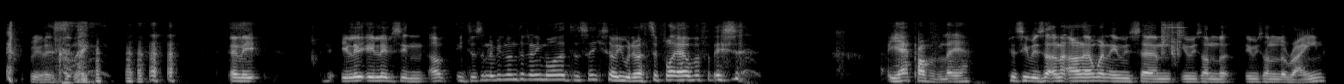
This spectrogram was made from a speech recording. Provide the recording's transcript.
Realistically, and he. He, li- he lives in. Oh, he doesn't live in London anymore, does he? So he would have had to fly over for this. yeah, probably. Yeah. because he was I I know when he was um he was on he was on Lorraine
